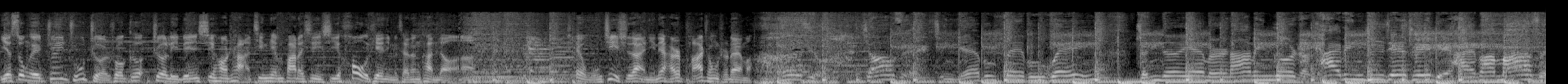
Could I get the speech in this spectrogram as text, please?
也送给追逐者说哥，这里边信号差，今天发的信息后天你们才能看到啊。这五 G 时代，你那还是爬虫时代吗？喝酒交醉，今夜不醉不归。真的爷们儿拿命搁这开瓶直接吹，别害怕麻醉，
